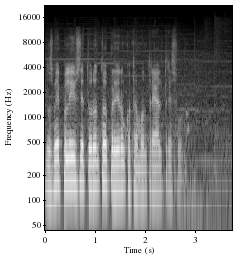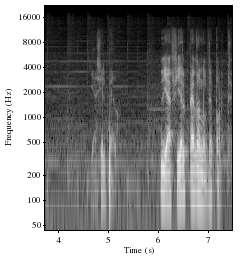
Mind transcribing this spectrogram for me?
Los Maple Leafs de Toronto perdieron contra Montreal 3-1. Y así el pedo. Y así el pedo en los deportes.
